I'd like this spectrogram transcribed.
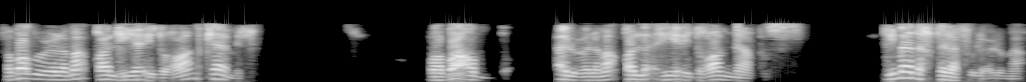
فبعض العلماء قال هي إدغام كامل. وبعض العلماء قال لا هي إدغام ناقص. لماذا اختلفوا العلماء؟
